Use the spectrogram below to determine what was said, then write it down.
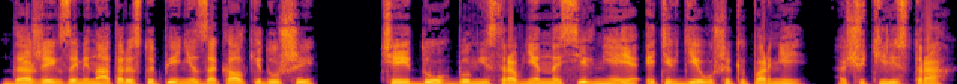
Даже экзаменаторы ступени закалки души, чей дух был несравненно сильнее этих девушек и парней, ощутили страх.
